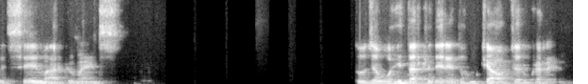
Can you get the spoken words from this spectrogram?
विथ सेम आर्ग्यूमेंट्स तो जब वही तर्क दे रहे हैं तो हम क्या ऑब्ज़र्व कर रहे हैं?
